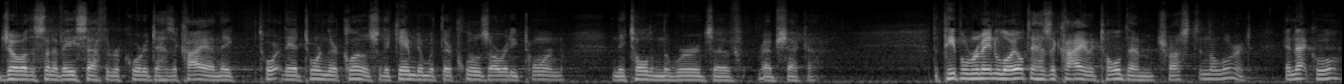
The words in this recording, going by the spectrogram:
Joah the son of Asaph, the recorded to Hezekiah, and they, tore, they had torn their clothes. So they came to him with their clothes already torn, and they told him the words of Rabshakeh. The people remained loyal to Hezekiah, who told them, Trust in the Lord. Isn't that cool?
